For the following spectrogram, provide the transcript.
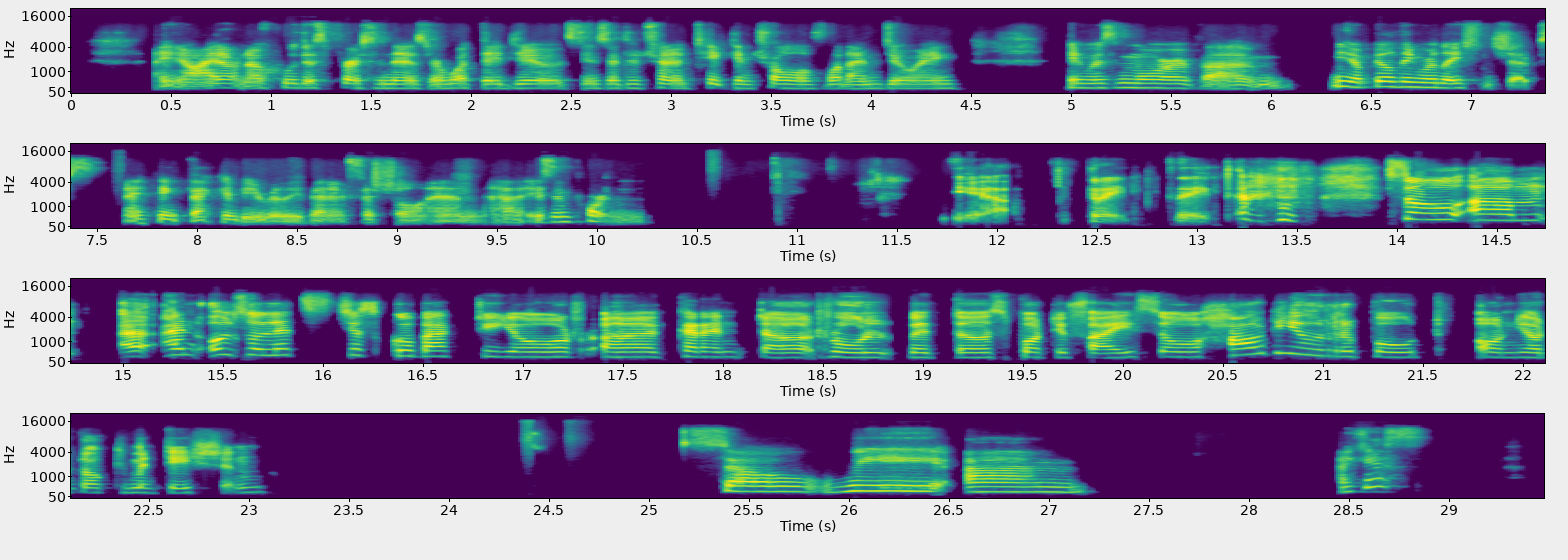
you know I don't know who this person is or what they do. It seems like they're trying to take control of what I'm doing. It was more of um, you know building relationships I think that can be really beneficial and uh, is important yeah great great. So um uh, and also let's just go back to your uh, current uh, role with spotify. So how do you report on your documentation? So we um i guess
